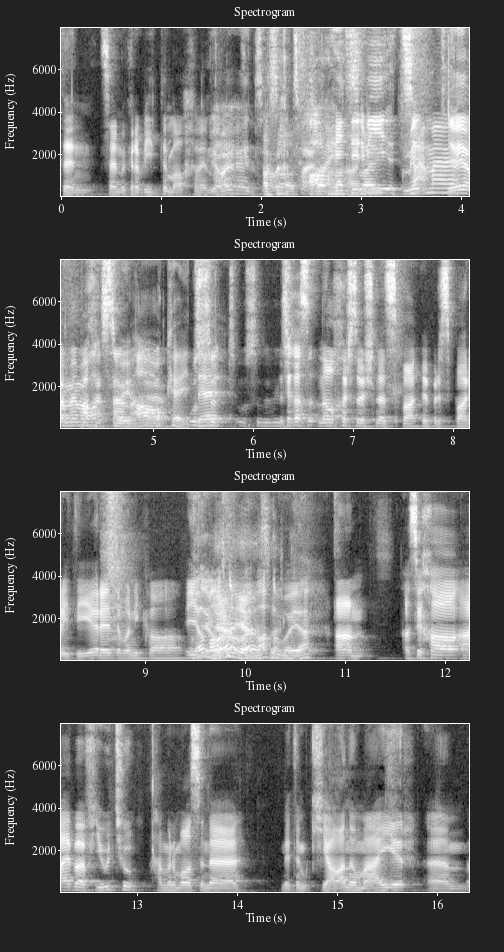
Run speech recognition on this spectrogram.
Dann sollen wir gerade weitermachen, wenn euch wir... es Also, auch zwei. Ah, habt ihr wie zusammen? Ja, ja, wir machen es zusammen. Ah, ja. okay. Ausser, Der- ausser Also ich kann so nachher so schnell über ein paar Ideen reden, die ich hatte. Ja, Ja, mach ja, nochmal, ja, mach nochmal, ja. Ähm, also ich habe auf YouTube haben wir mal so eine, mit dem Keanu Meyer ähm,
